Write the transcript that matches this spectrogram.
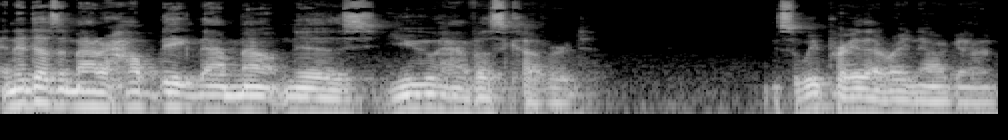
And it doesn't matter how big that mountain is, you have us covered. And so we pray that right now, God.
